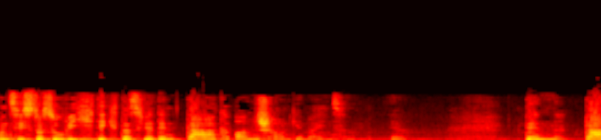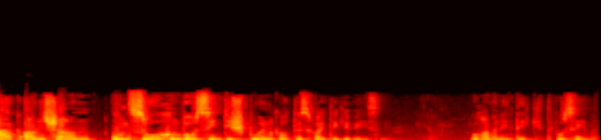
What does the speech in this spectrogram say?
Uns ist da so wichtig, dass wir den Tag anschauen gemeinsam. Ja? Den Tag anschauen und suchen, wo sind die Spuren Gottes heute gewesen. Ja? Wo haben wir entdeckt? Wo sehen wir?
